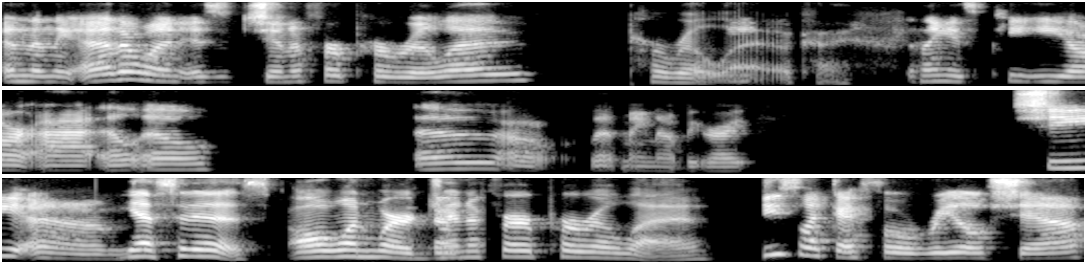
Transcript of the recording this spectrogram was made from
And then the other one is Jennifer Perillo. Perillo. Okay. I think it's P E R I L L O. I don't. That may not be right. She um Yes, it is. All one word. Okay. Jennifer Perillo. she's like a for real chef.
